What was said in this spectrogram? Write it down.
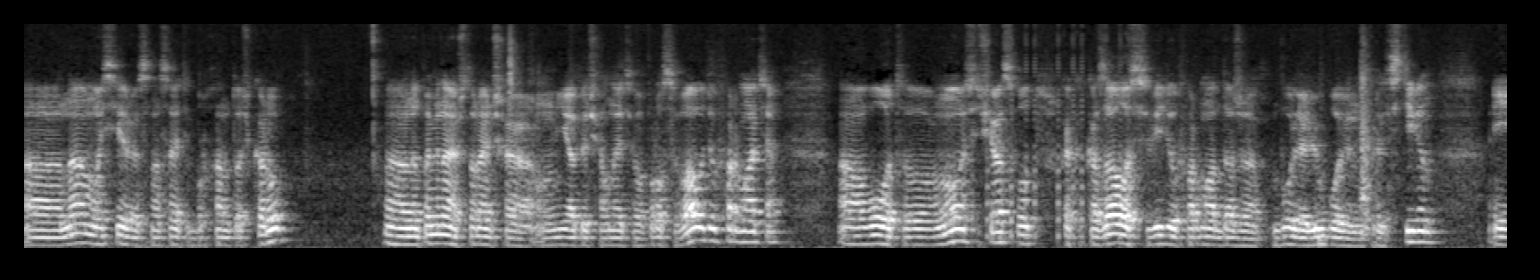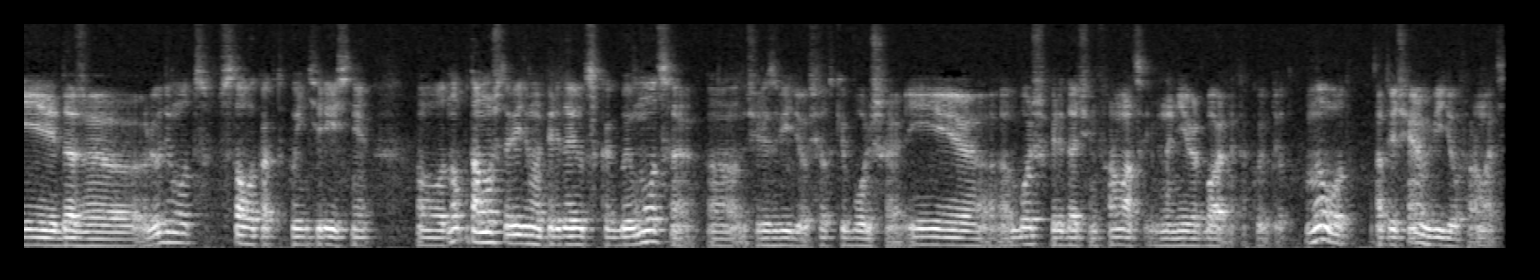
э, на мой сервис на сайте burhan.ru. Напоминаю, что раньше я отвечал на эти вопросы в аудиоформате. Вот. Но сейчас, вот, как оказалось, видеоформат даже более любовен и прелестивен. И даже людям вот стало как-то поинтереснее. Вот. Ну, потому что, видимо, передаются как бы эмоции э, через видео все-таки больше, и э, больше передачи информации, именно невербальной такой идет. Ну вот, отвечаем в видео формате.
